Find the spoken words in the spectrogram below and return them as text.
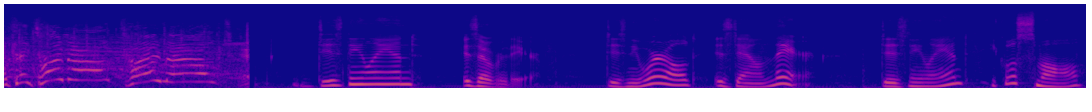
Okay, time out, time out. Disneyland is over there, Disney World is down there. Disneyland equals small,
